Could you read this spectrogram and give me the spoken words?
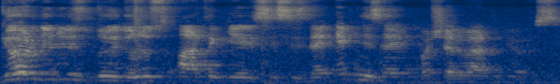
gördünüz, duydunuz, artık gerisi sizde. Hepinize başarılar diliyoruz.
